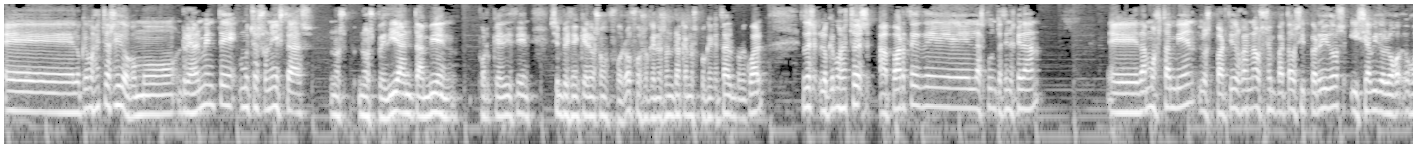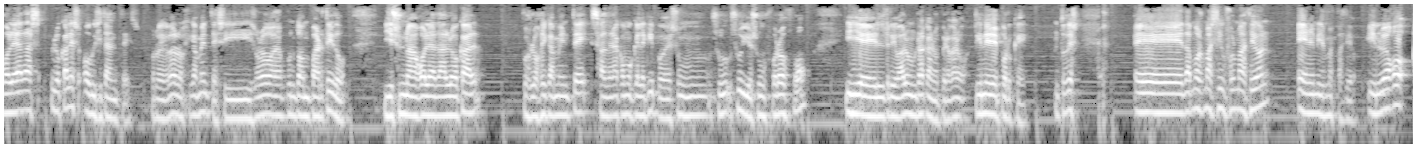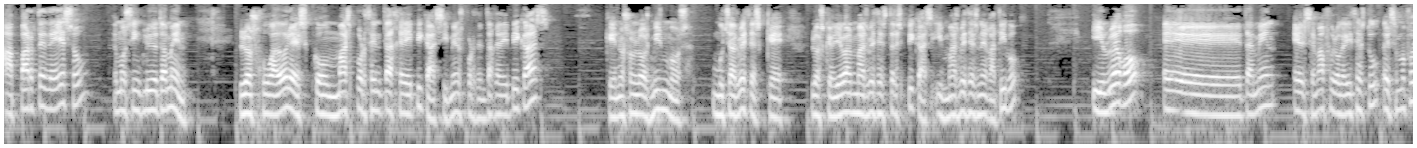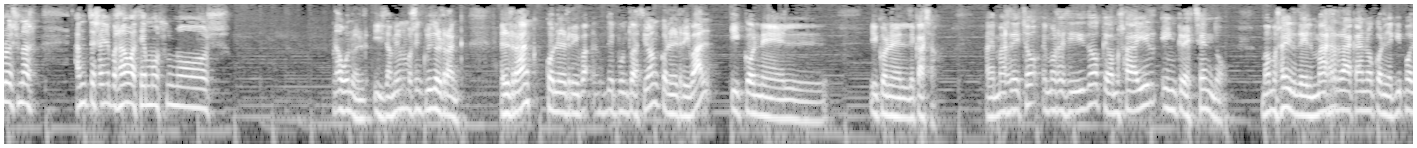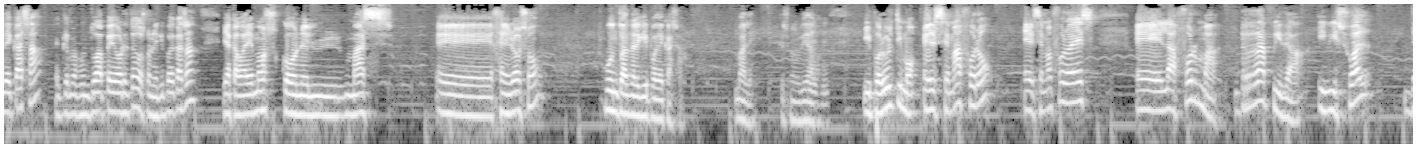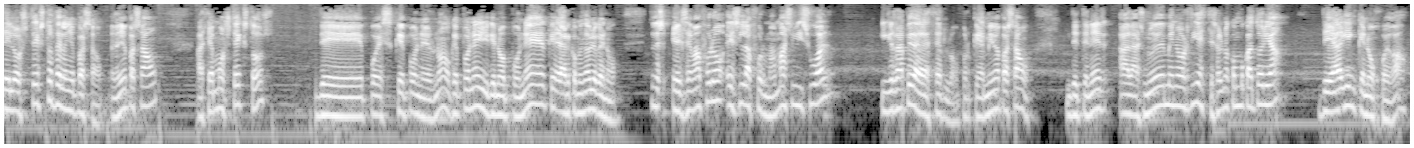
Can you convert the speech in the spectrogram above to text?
Eh, lo que hemos hecho ha sido como realmente muchos sonistas nos, nos pedían también, porque dicen, siempre dicen que no son forofos o que no son rácanos porque tal, porque cual. Entonces, lo que hemos hecho es, aparte de las puntuaciones que dan, eh, damos también los partidos ganados, empatados y perdidos y si ha habido goleadas locales o visitantes. Porque, claro, lógicamente, si solo apunta un partido y es una goleada local, pues lógicamente saldrá como que el equipo es un su- suyo, es un forofo y el rival un rácano. Pero claro, tiene de por qué. Entonces, eh, damos más información en el mismo espacio. Y luego, aparte de eso, hemos incluido también los jugadores con más porcentaje de picas y menos porcentaje de picas que no son los mismos muchas veces que los que llevan más veces tres picas y más veces negativo. Y luego eh, también el semáforo que dices tú. El semáforo es unas. Antes, año pasado, hacíamos unos. Ah, bueno, y también hemos incluido el rank. El rank con el rival de puntuación, con el rival y con el. y con el de casa. Además, de hecho, hemos decidido que vamos a ir increciendo. Vamos a ir del más racano con el equipo de casa, el que me puntúa peor de todos con el equipo de casa, y acabaremos con el más eh, generoso puntuando el equipo de casa. Vale, que se me olvidaba. Y por último, el semáforo. El semáforo es eh, la forma rápida y visual de los textos del año pasado. El año pasado hacíamos textos de pues qué poner, ¿no? Qué poner y qué no poner, qué era recomendable y qué no. Entonces, el semáforo es la forma más visual y rápida de hacerlo, porque a mí me ha pasado de tener a las 9 menos 10 te sale una convocatoria de alguien que no juega.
